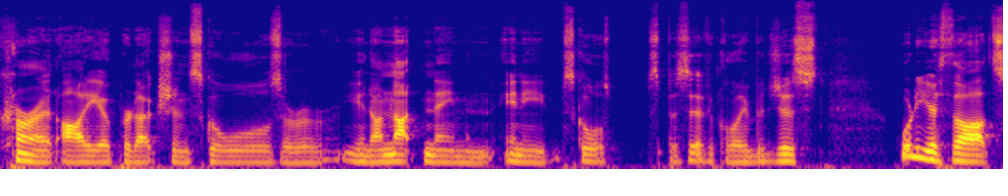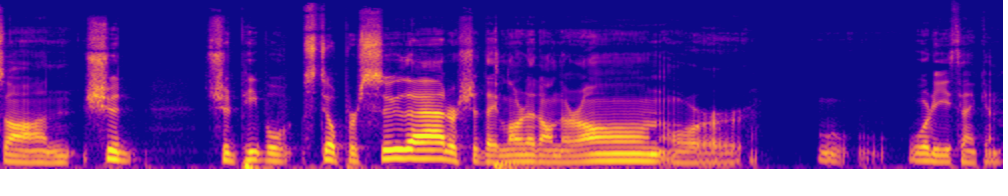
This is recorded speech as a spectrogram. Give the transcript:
current audio production schools, or you know, I'm not naming any schools specifically, but just what are your thoughts on should should people still pursue that, or should they learn it on their own, or what are you thinking?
